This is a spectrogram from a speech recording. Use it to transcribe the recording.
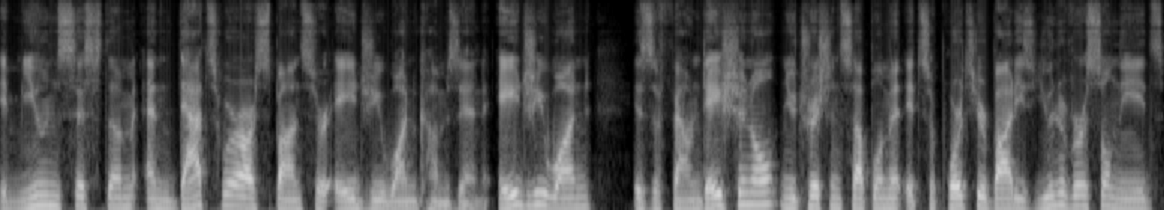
immune system, and that's where our sponsor AG1 comes in. AG1 is a foundational nutrition supplement. It supports your body's universal needs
